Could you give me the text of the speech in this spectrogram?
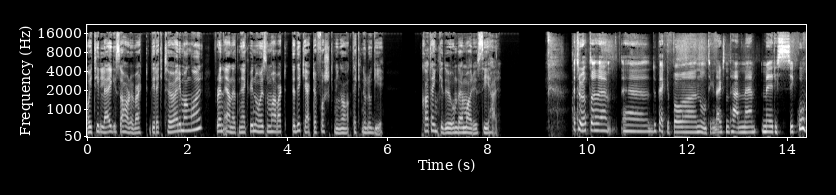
og i tillegg så har du vært direktør i mange år for den enheten i Equinor som har vært dedikert til forskning og teknologi. Hva tenker du om det Marius sier her? Jeg tror at eh, du peker på noen ting der, det her med, med risiko.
